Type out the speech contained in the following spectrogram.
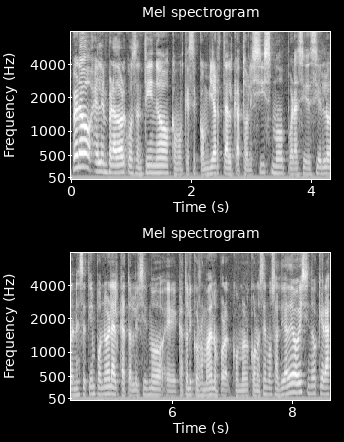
Pero el emperador Constantino como que se convierte al catolicismo, por así decirlo. En ese tiempo no era el catolicismo eh, católico romano como lo conocemos al día de hoy, sino que era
